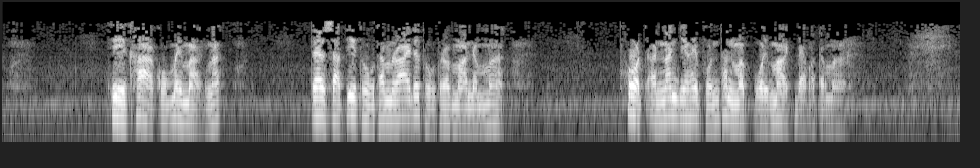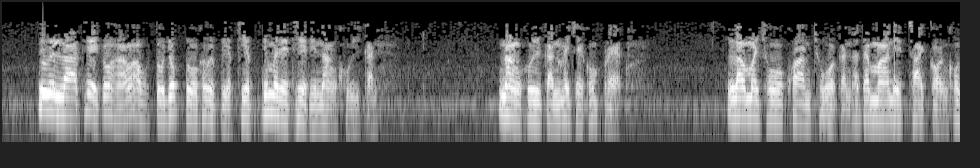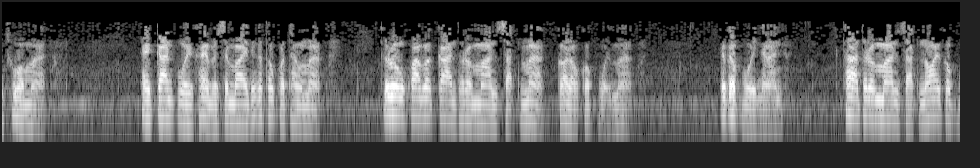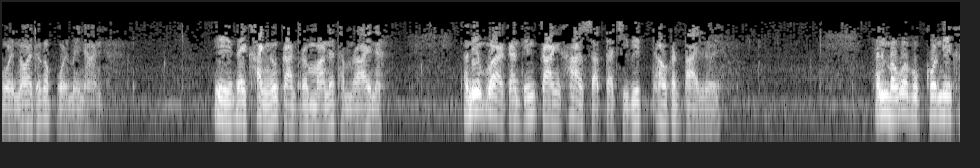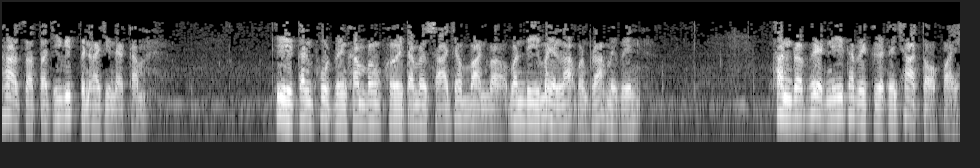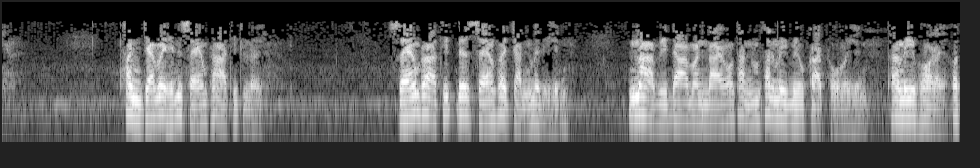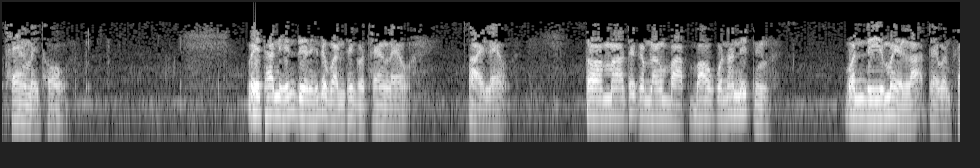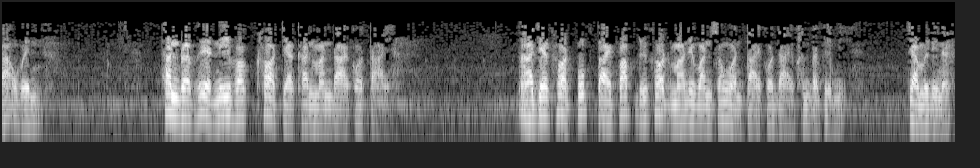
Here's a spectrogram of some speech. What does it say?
ที่ฆ่าคงไม่มากนัก แต่สัตว์ที่ถูกทำร้ายและถูกทรมานนั้นมากโทษอันนั้นยังให้ผลท่านมาป่วยมากแบบอาตมา ที่เวลาเทศก็หาว่าเอาตัวยกตัวเข้าไปเปรียบเทียบนี่ไม่ได้เทศที่นั่งคุยกัน นั่งคุยกันไม่ใช่ของแปลก เรามาโชว์ความชั่วกันอาตมานี่ชาติก่อนคงชั่วมากในการป่วยไข้ไม่สบายที่กระทบกระทั่งมากกรวมความอาการทรมานสัตว์มาก ก็เราก็ป่วยมาก แล้วก็ป่วยนาน ถ้าทรมานสัตว์น้อยก็ป่วยน้อยแล้วก็ป่วยไม่นาน นี่ได้ขั้นของการทรมานและทำร้ายนะท่านี้ว่าการถึงการฆ่าสัตว์ตัดชีวิตเอากันตายเลย ท่านบอกว่าบุคคลนี้ฆ่าสัตว์ตัดชีวิตเป็นอาชินกรรม ที่ท่านพูดเป็นคำบังเพยตามภาษาชาวบ้านว่า วันดีไม่ละวันพระไม่เว้น ท่านประเภทนี้ถ้าไปเกิดในชาติต่อไป ท่านจะไม่เห็นแสงพระอาทิตย์เลย แสงพระอาทิตย์หรือแสงพระจันทร์ไม่ได้เห็น หน้าบิดามันดาของท่านท่านไม่มีโอกาสโผล่มาเห็น ทั้งนี้เพราะอะไรเพราะแท้งในท้อง ไม่ทันเห็นเดือนเห็นวันท่านก็แทงแล้ว ตายแล้ว ต่อมาท่านกำลังบาปเบากว่านั้นนิดหนึ่ง วันดีไม่ละแต่วันพระเว้น ท่านประเภทนี้พอคลอดจากคันมันดาก็ตาย อาจจะคลอดปุ๊บตายปั๊บหรือคลอดมาในวันสองวันตายก็ได้ขั้นประเภทนี้จำไม่ดีนะ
